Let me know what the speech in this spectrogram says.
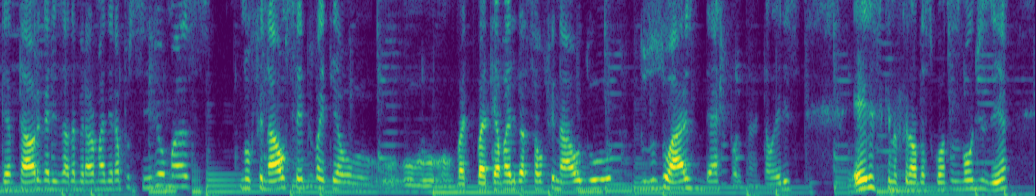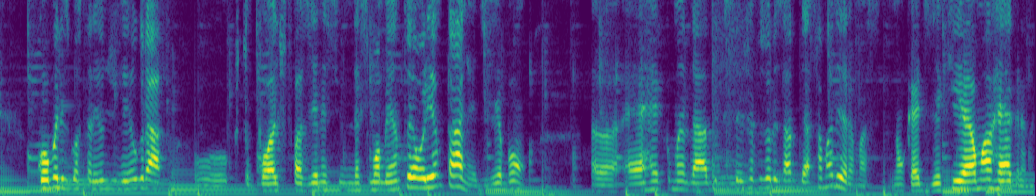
tentar organizar da melhor maneira possível, mas no final sempre vai ter o, o, o vai, vai, ter a validação final do, dos usuários do dashboard. Né? Então eles, eles que no final das contas vão dizer como eles gostariam de ver o gráfico. O que tu pode fazer nesse, nesse momento é orientar, né? Dizer, bom, uh, é recomendado que seja visualizado dessa maneira, mas não quer dizer que é uma regra. Né?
